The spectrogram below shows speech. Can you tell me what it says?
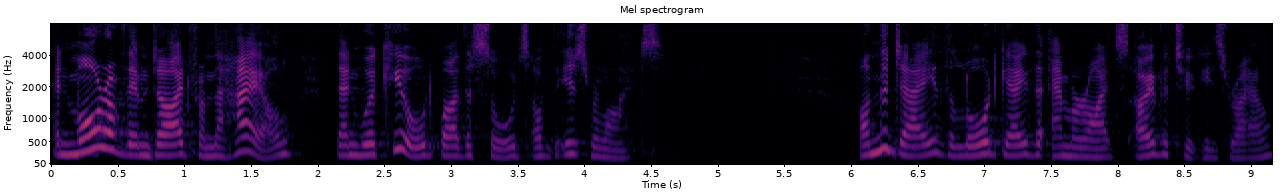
and more of them died from the hail than were killed by the swords of the Israelites. On the day the Lord gave the Amorites over to Israel,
